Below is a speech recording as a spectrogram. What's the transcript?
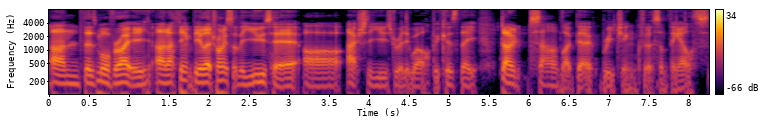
and there's more variety, and I think the electronics that they use here are actually used really well because they don't sound like they're reaching for something else.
